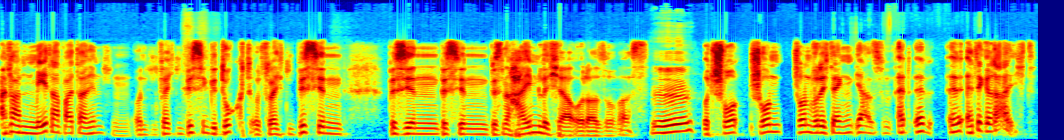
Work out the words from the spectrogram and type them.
einfach einen Meter weiter hinten und vielleicht ein bisschen geduckt und vielleicht ein bisschen, bisschen, bisschen, bisschen heimlicher oder sowas. Und schon, schon, schon würde ich denken, ja, es hätte, hätte, gereicht.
